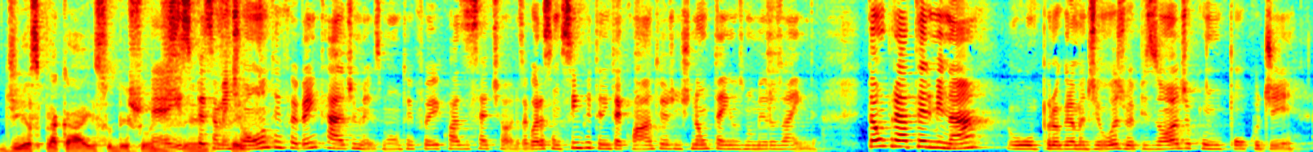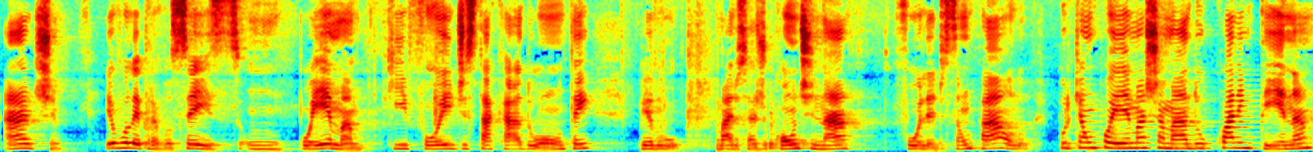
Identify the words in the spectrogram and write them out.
dias para cá isso deixou é, de ser especialmente feito. ontem foi bem tarde mesmo. Ontem foi quase 7 horas. Agora são 5h34 e a gente não tem os números ainda. Então, para terminar o programa de hoje, o episódio com um pouco de arte, eu vou ler para vocês um poema que foi destacado ontem pelo Mário Sérgio Conte na Folha de São Paulo, porque é um poema chamado Quarentena,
